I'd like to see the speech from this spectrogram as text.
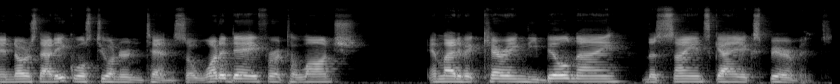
And notice that equals 210. So what a day for it to launch in light of it carrying the Bill Nye, the Science Guy experiment.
